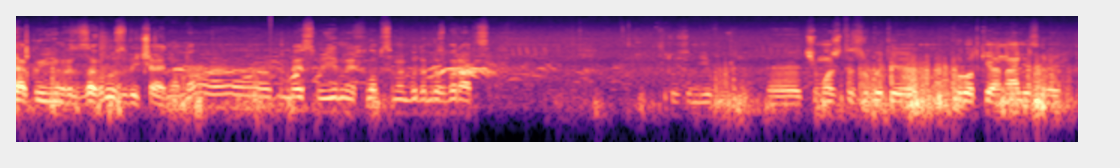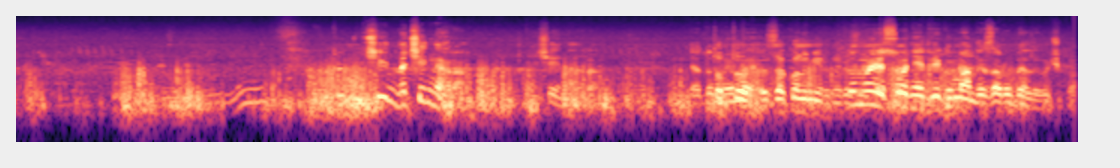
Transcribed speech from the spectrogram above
дякую їм за гру, звичайно. Ну, а ми своїми хлопцями будемо розбиратися. Зрозумів. Чи можете зробити короткий аналіз гри? Ну, нічий- Нічийна гра. Нічийна гра. Я думаю, Тобто ми, закономірний думаю, результат. сьогодні дві команди заробили очко.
